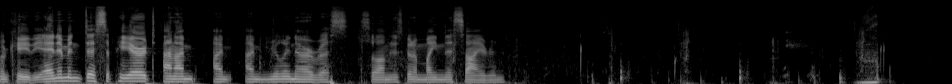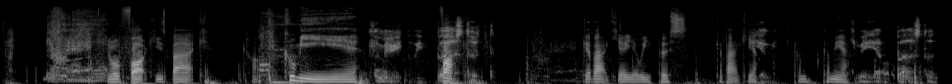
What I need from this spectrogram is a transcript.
okay, the enemy disappeared and I'm I'm I'm really nervous, so I'm just gonna mine this iron. Oh fuck, he's back. Come, come here. Come here, you bastard. Get back here, you wee puss. Get back here. Come come here. Come here, you bastard.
